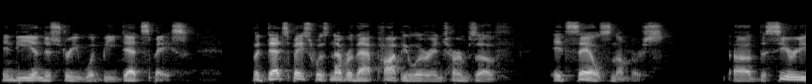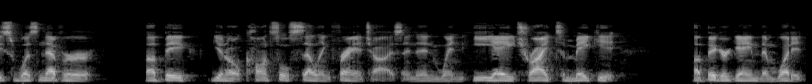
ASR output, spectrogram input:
in the industry would be Dead Space. But Dead Space was never that popular in terms of its sales numbers. Uh, the series was never a big, you know, console selling franchise. And then when EA tried to make it a bigger game than what it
